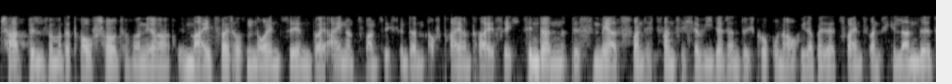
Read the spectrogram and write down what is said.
Chartbild, wenn man da drauf schaut. Wir waren ja im Mai 2019 bei 21, sind dann auf 33, sind dann bis März 2020 ja wieder dann durch Corona auch wieder bei der 22 gelandet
